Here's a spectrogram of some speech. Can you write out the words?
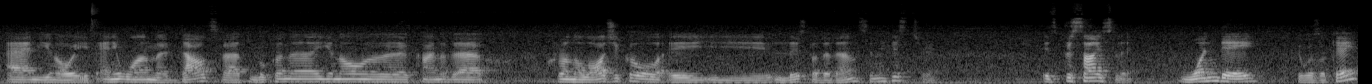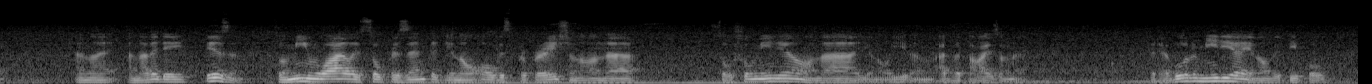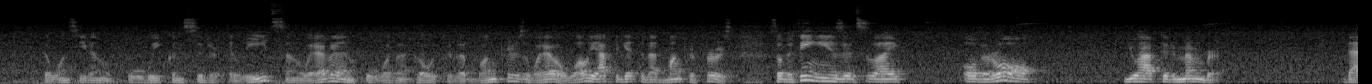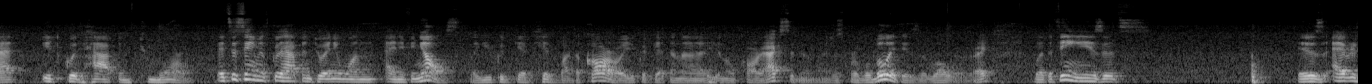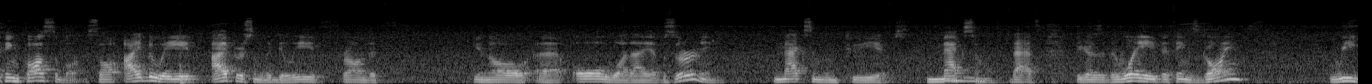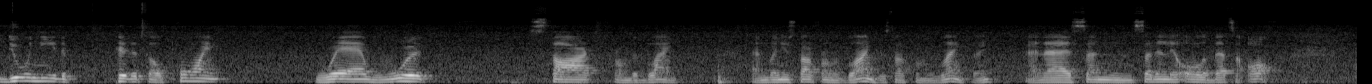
and you know if anyone doubts that look on a you know kind of a chronological uh, list of events in history it's precisely one day it was okay and uh, another day isn't. So meanwhile it's so presented you know all this preparation on uh, social media on uh, you know even advertise on uh, the regular media you know the people the ones even who we consider elites and whatever and who want to go to the bunkers or whatever. Well you have to get to that bunker first. So the thing is it's like overall you have to remember that it could happen tomorrow. It's the same as could happen to anyone anything else. Like you could get hit by the car or you could get in a you know car accident. Just probabilities are lower right? But the thing is it's is everything possible. So i believe i personally believe from the you know uh, all what i observing maximum two years. Maximum. That's because the way the thing's going we do need a pivotal point where would start from the blank. And when you start from a blank you start from a blank right? And uh, sudden, suddenly all the bets are off.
